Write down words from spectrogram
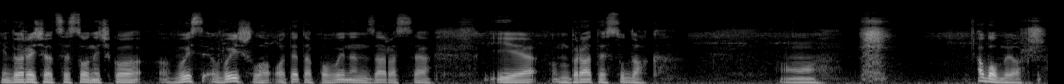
І, до речі, це сонечко вийшло, от це повинен зараз е, і брати судак. О. Або мерш.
